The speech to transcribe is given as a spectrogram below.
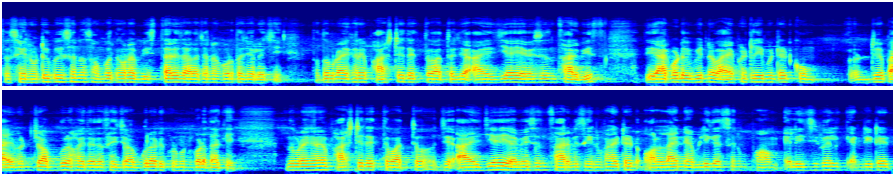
তো সেই নোটিফিকেশনের সম্পর্কে আমরা বিস্তারিত আলোচনা করতে চলেছি। তো তোমরা এখানে ফার্স্টে দেখতে পাচ্ছ যে আইজিআই এভিয়েশন সার্ভিস, এয়ারপোর্টে বিভিন্ন প্রাইভেট লিমিটেড যে প্রাইভেট জবগুলো হয়ে থাকে, সেই জবগুলো রিক্রুটমেন্ট করে থাকে। তোমরা এখানে ফার্স্টে দেখতে পাচ্ছ যে IGI aviation service invited online application form eligible candidate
